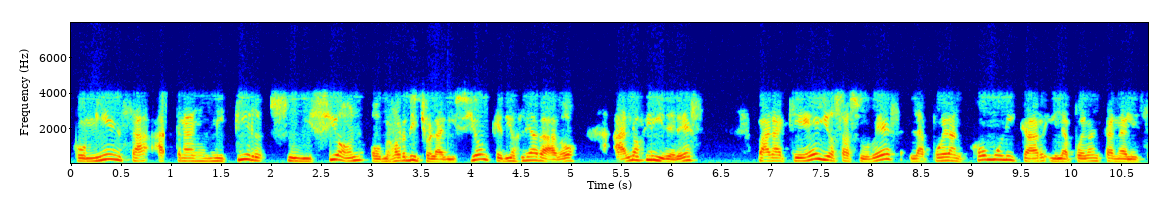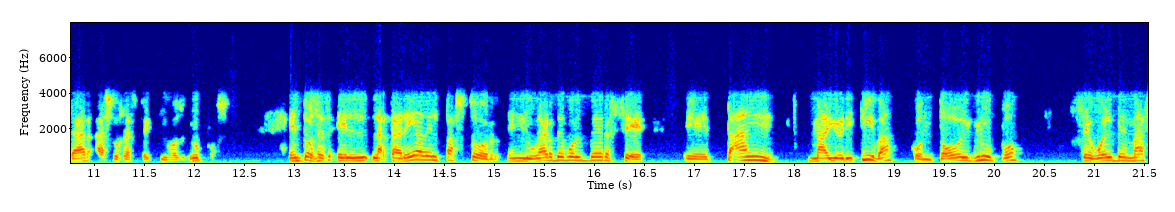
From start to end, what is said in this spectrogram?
comienza a transmitir su visión, o mejor dicho, la visión que Dios le ha dado a los líderes para que ellos a su vez la puedan comunicar y la puedan canalizar a sus respectivos grupos. Entonces, la tarea del pastor, en lugar de volverse eh, tan mayoritiva con todo el grupo, se vuelve más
